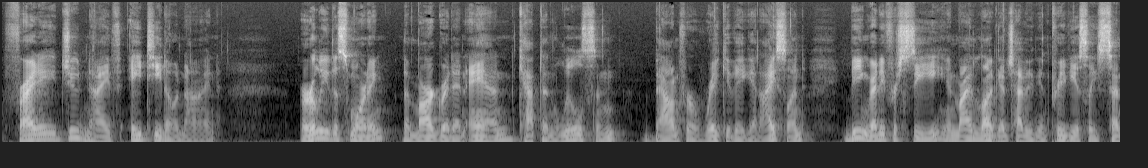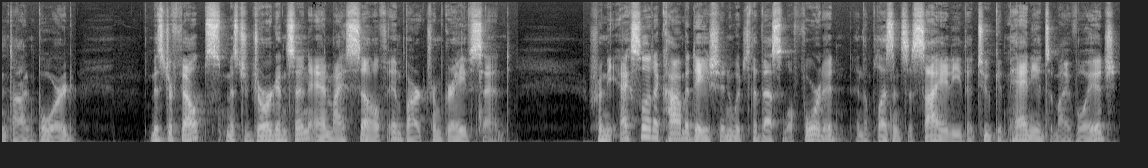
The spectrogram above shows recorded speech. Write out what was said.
Friday, June 9th, 1809. Early this morning, the Margaret and Anne, Captain Lilson, bound for Reykjavik in Iceland, being ready for sea and my luggage having been previously sent on board, Mr. Phelps, Mr. Jorgensen, and myself embarked from Gravesend. From the excellent accommodation which the vessel afforded, and the pleasant society of the two companions of my voyage,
